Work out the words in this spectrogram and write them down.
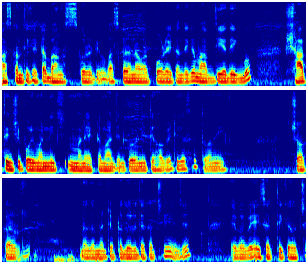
মাঝখান থেকে একটা বাঁশ করে দিব বাঁশ করে নেওয়ার পরে এখান থেকে মাপ দিয়ে দেখব। সাত ইঞ্চি পরিমাণ নিচ মানে একটা মার্জিন করে নিতে হবে, ঠিক আছে? তো আমি চকার মেজারমেন্ট টেপটা ধরে দেখাচ্ছি, এই যে। এভাবে এই সাইড থেকে হচ্ছে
